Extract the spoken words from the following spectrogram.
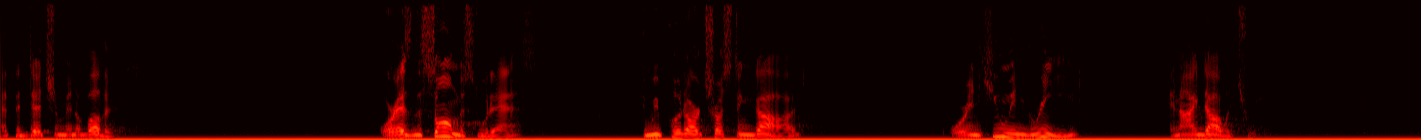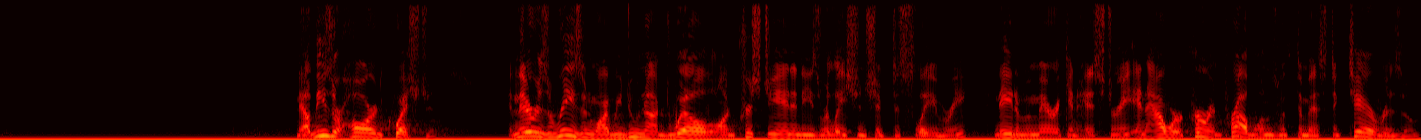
at the detriment of others? Or, as the psalmist would ask, do we put our trust in God or in human greed and idolatry? Now, these are hard questions, and there is a reason why we do not dwell on Christianity's relationship to slavery, Native American history, and our current problems with domestic terrorism.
